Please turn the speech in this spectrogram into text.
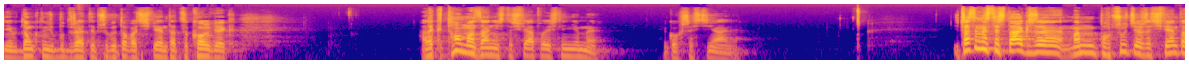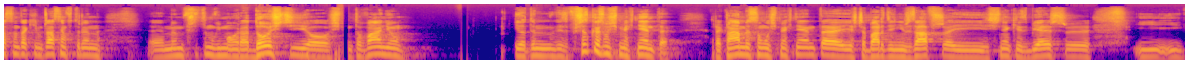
nie domknąć budżety, przygotować święta, cokolwiek. Ale kto ma zanieść to światło, jeśli nie my, jako chrześcijanie? I czasem jest też tak, że mamy poczucie, że święta są takim czasem, w którym e, my wszyscy mówimy o radości, o świętowaniu, i o tym wszystko jest uśmiechnięte. Reklamy są uśmiechnięte jeszcze bardziej niż zawsze i śnieg jest bielszy i, i,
